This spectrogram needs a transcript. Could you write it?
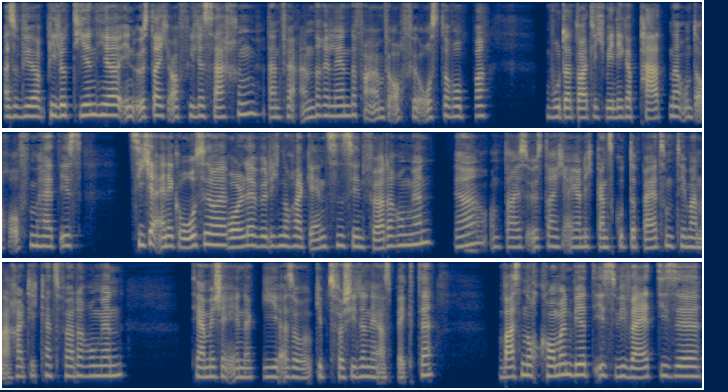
Also wir pilotieren hier in Österreich auch viele Sachen, dann für andere Länder, vor allem auch für Osteuropa, wo da deutlich weniger Partner und auch Offenheit ist. Sicher eine große Rolle, würde ich noch ergänzen, sind Förderungen. Ja, und da ist Österreich eigentlich ganz gut dabei zum Thema Nachhaltigkeitsförderungen, thermische Energie, also gibt es verschiedene Aspekte. Was noch kommen wird, ist, wie weit diese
